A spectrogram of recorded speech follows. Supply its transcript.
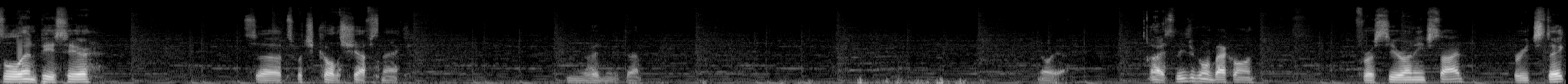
This little end piece here. It's, uh, it's what you call the chef snack. Go ahead and eat that. Oh yeah. All right, so these are going back on for a sear on each side, for each steak.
